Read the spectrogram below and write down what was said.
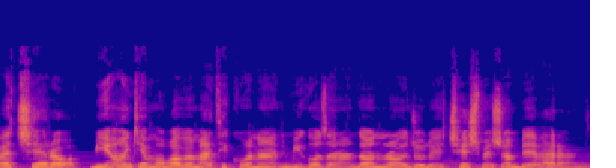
و چرا بی‌آنکه مقاومتی کنند می‌گذارند آن را جلوی چشمشان ببرند.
